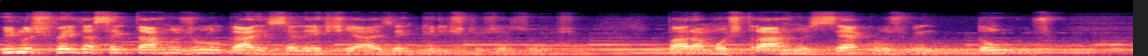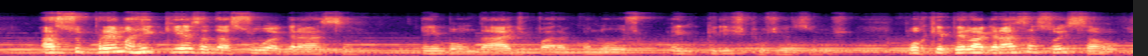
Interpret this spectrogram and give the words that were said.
e nos fez aceitar nos lugares celestiais em Cristo Jesus, para mostrar nos séculos vindouros a suprema riqueza da sua graça em bondade para conosco em Cristo Jesus. Porque pela graça sois salvos,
